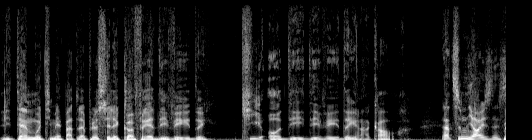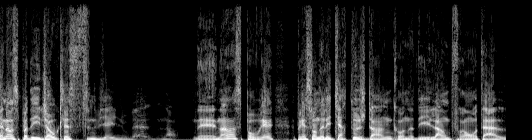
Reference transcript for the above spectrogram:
l'item, moi, qui m'épate le plus, c'est le coffret DVD. Qui a des DVD encore? Là, tu me niaises. là. Mais non, c'est pas des jokes, là. C'est une vieille nouvelle? Non. Mais non, non, c'est pas vrai. Après ça, on a les cartouches d'encre, on a des lampes frontales.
